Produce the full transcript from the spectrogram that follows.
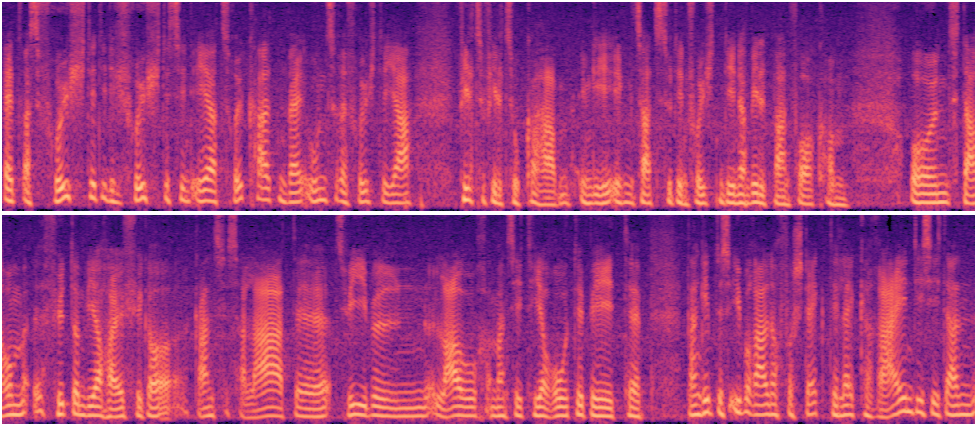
Etwas Früchte. Die, die Früchte sind eher zurückhaltend, weil unsere Früchte ja viel zu viel Zucker haben, im Gegensatz zu den Früchten, die in der Wildbahn vorkommen. Und darum füttern wir häufiger ganze Salate, Zwiebeln, Lauch, man sieht hier rote Beete. Dann gibt es überall noch versteckte Leckereien, die sie dann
